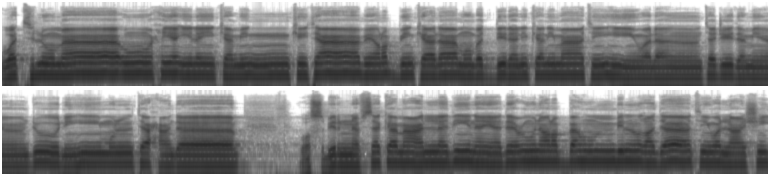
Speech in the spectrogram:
واتل ما أوحي إليك من كتاب ربك لا مبدل لكلماته ولن تجد من دونه ملتحدا. واصبر نفسك مع الذين يدعون ربهم بالغداة والعشي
